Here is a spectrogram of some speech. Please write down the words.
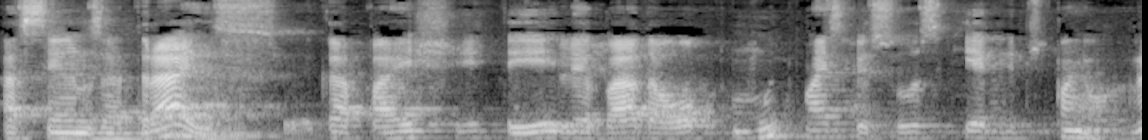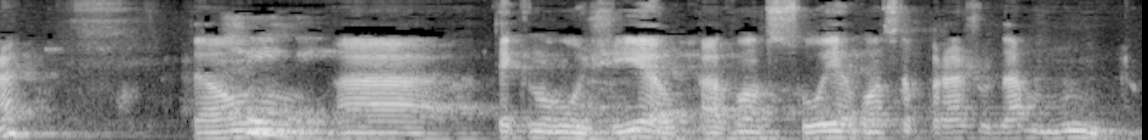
há 100 anos atrás, é capaz de ter levado a óbito muito mais pessoas que a gripe espanhola, né? Então, Sim. a tecnologia avançou e avança para ajudar muito.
